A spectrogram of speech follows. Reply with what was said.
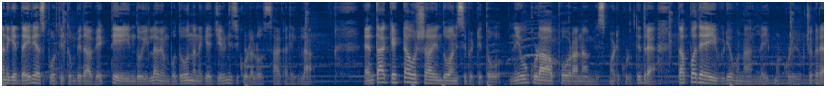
ನನಗೆ ಧೈರ್ಯ ಸ್ಫೂರ್ತಿ ತುಂಬಿದ ವ್ಯಕ್ತಿ ಇಂದು ಇಲ್ಲವೆಂಬುದು ನನಗೆ ಜೀರ್ಣಿಸಿಕೊಳ್ಳಲು ಸಾಗಲಿಲ್ಲ. ಎಂಥ ಕೆಟ್ಟ ವರ್ಷ ಎಂದು ಅನಿಸಿಬಿಟ್ಟಿತು. ನೀವು ಕೂಡ ಅಪ್ಪು ಅವರನ್ನು ಮಿಸ್ ಮಾಡಿಕೊಳ್ಳುತ್ತಿದ್ರೆ ತಪ್ಪದೇ ಈ ವಿಡಿಯೋವನ್ನು ಲೈಕ್ ಮಾಡ್ಕೊಳ್ಳಿ ವೀಕ್ಷಕರೇ.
